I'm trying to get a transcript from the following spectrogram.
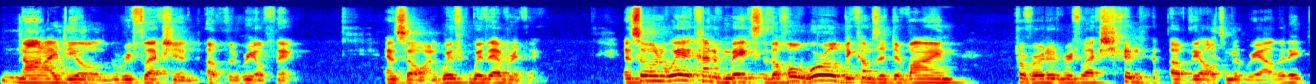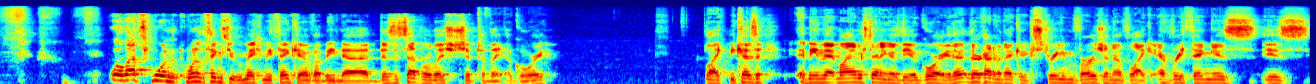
non-ideal reflection of the real thing and so on with with everything and so in a way it kind of makes the whole world becomes a divine perverted reflection of the ultimate reality Well, that's one one of the things you were making me think of. I mean, uh, does this have a relationship to the Aghori? Like, because I mean, that my understanding of the Aghori, they're, they're kind of like an extreme version of like everything is is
